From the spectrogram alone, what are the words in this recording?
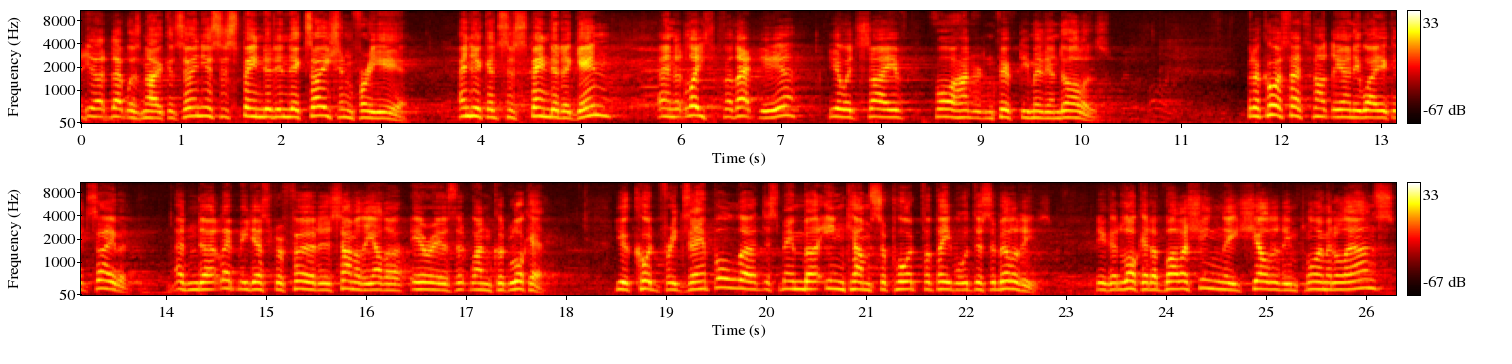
you that was no concern. You suspended indexation for a year, and you could suspend it again, and at least for that year you would save $450 million. But of course that's not the only way you could save it. And uh, let me just refer to some of the other areas that one could look at. You could, for example, uh, dismember income support for people with disabilities. You could look at abolishing the sheltered employment allowance,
